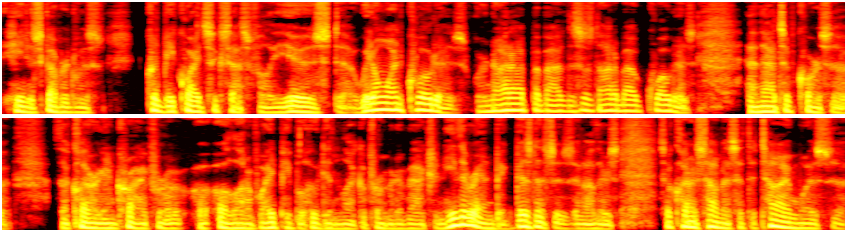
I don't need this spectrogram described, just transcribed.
he discovered was could be quite successfully used. Uh, we don't want quotas. We're not up about this is not about quotas, and that's of course a, the clarion cry for a, a, lot of white people who didn't like affirmative action either, and big businesses and others. So Clarence Thomas at the time was uh,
